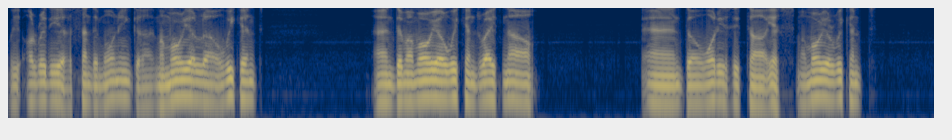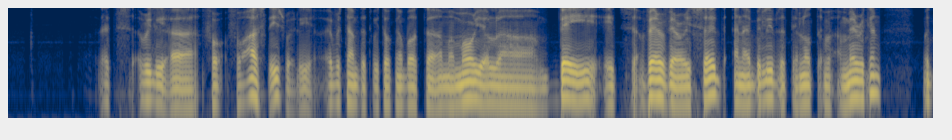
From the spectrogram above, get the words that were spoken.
we already uh, Sunday morning, uh, Memorial uh, weekend, and the Memorial weekend right now. And uh, what is it? Uh, yes, Memorial weekend. That's really uh, for for us, the Israeli. Every time that we're talking about uh, Memorial um Day, it's very very sad, and I believe that they're not American. But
